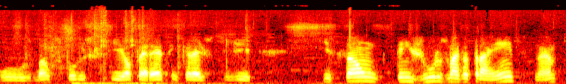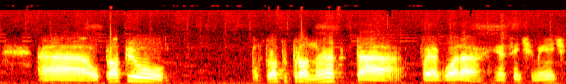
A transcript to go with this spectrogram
Os bancos públicos que oferecem créditos de que são têm juros mais atraentes, né? Ah, o próprio o próprio Pronamp tá, foi agora recentemente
